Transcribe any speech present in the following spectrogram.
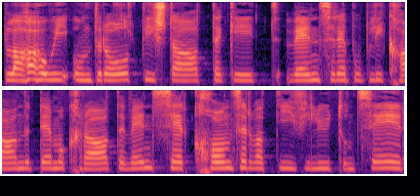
blaue und rote Staaten gibt, wenn es Republikaner, Demokraten, wenn es sehr konservative Leute und sehr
